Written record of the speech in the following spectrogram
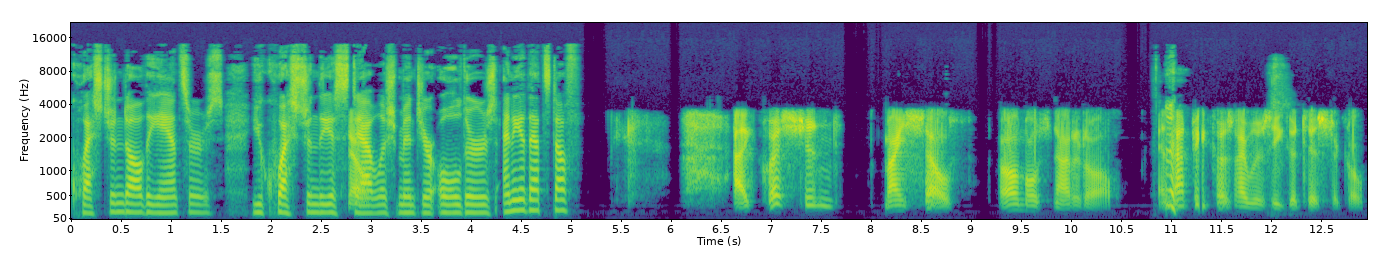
questioned all the answers? You questioned the establishment, no. your elders, any of that stuff? I questioned myself almost not at all. And not because I was egotistical,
